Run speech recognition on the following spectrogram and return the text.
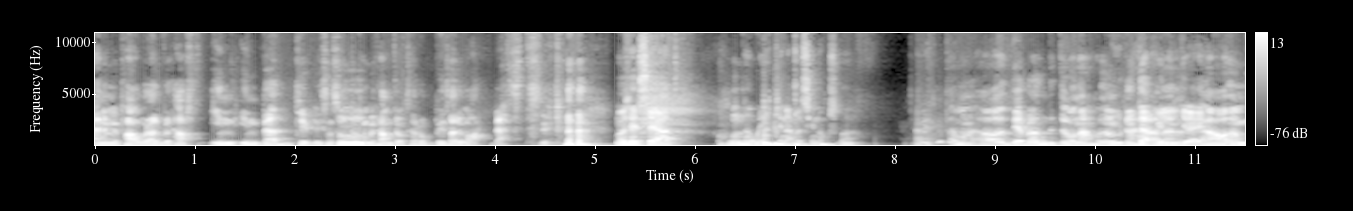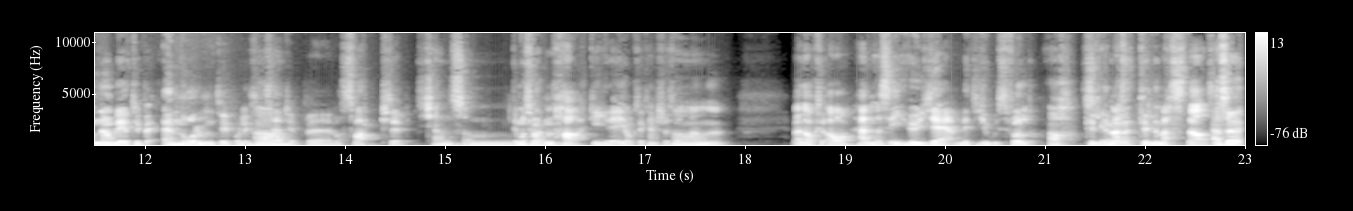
anime power hade vi haft in, in bed typ liksom så. Mm. Då kom vi fram till också att Robins hade varit bäst typ. Man kan säga att hon awakenar väl sin också va? Jag vet inte om hon, ja det var då när hon gjorde den här Devil-grejen. Ja, när, när hon blev typ enorm typ och liksom Ja. så här, typ eh, var svart typ. Känns som... Det måste varit en haki-grej också kanske så Ja. men Men också, ja, hennes är ju jävligt useful. Ja, Till det, mest, till det mesta alltså. Alltså,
